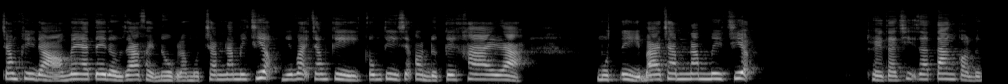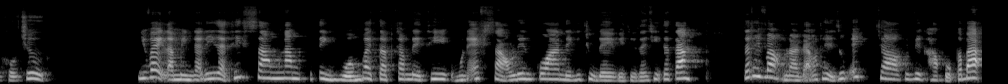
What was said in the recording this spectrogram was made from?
Trong khi đó VAT đầu ra phải nộp là 150 triệu. Như vậy trong kỳ công ty sẽ còn được kê khai là 1 tỷ 350 triệu. Thuế giá trị gia tăng còn được khấu trừ. Như vậy là mình đã đi giải thích xong năm cái tình huống bài tập trong đề thi của môn F6 liên quan đến cái chủ đề về thuế giá trị gia tăng. Rất hy vọng là đã có thể giúp ích cho cái việc học của các bạn.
